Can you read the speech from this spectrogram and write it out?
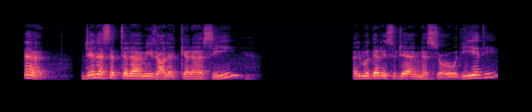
Evet. جلس التلاميذ على الكراسي. المدرس جاء من السعودية.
